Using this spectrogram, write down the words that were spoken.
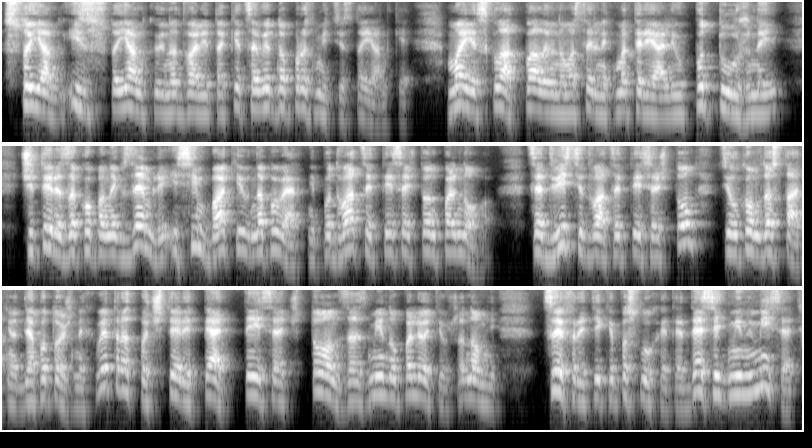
Стоян, із стоянкою на два літаки, це видно по розмітці стоянки. Має склад паливно-мастильних матеріалів, потужний, 4 закопаних в землю і 7 баків на поверхні по 20 тисяч тонн пального. Це 220 тисяч тонн цілком достатньо для поточних витрат по 4-5 тисяч тонн за зміну польотів. Шановні цифри, тільки послухайте. 10 мін в місяць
